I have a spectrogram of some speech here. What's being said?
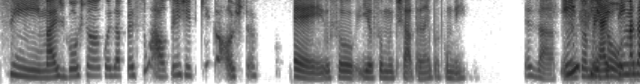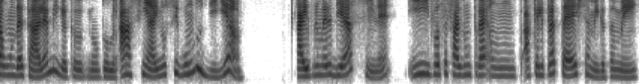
Sim, mas gosto é uma coisa pessoal. Tem gente que gosta. É, eu sou, e eu sou muito chata, né, para comer. Exato. Enfim, aí tem mais algum detalhe, amiga, que eu não tô lembrando. Ah, sim, aí no segundo dia, aí o primeiro dia é assim, né? E você faz um pré, um, aquele pré-teste, amiga, também.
